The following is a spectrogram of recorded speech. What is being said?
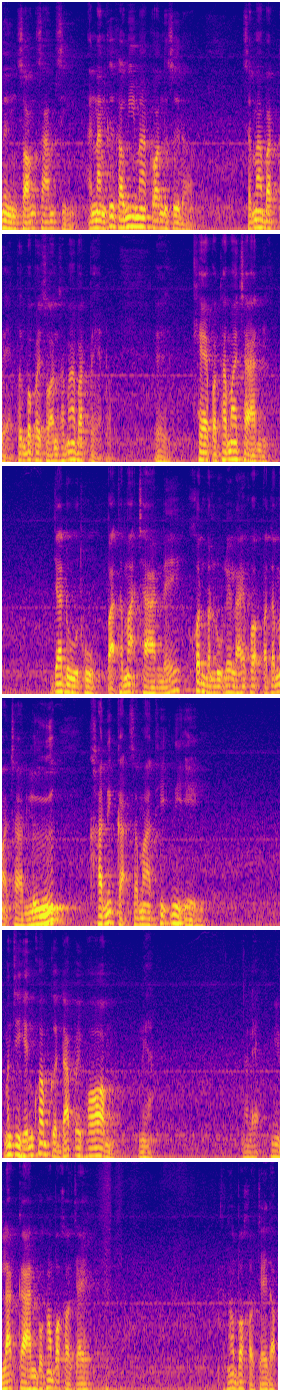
หนึ่งสองสามสี่อันนั้นคือเขามีมาก่อนซื่อดอกสมาบัติแปดเพิ่นบ่ไปสอนสมาบัติแปดดอกเออแค่ปฐมฌานนี่ อย่าดูถูกปฐมฌานเด้คนบรรลุหลายๆเพราะปฐมฌานหรือคณิกะสมาธินี่เอง มันจะเห็นความเกิดดับไปพร้อมเนี่ยนั่นแหละนี่หลักการพวกเขาบ่เข้าใจเขาบ่เข้าใจดอก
